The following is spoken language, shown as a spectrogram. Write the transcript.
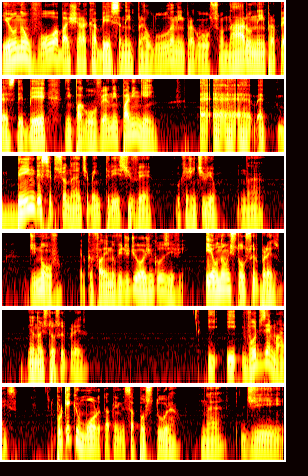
Eu não vou abaixar a cabeça nem para Lula, nem para Bolsonaro, nem para PSDB, nem para governo, nem para ninguém. É, é, é, é, bem decepcionante, é bem triste ver o que a gente viu. Né? De novo, é o que eu falei no vídeo de hoje, inclusive. Eu não estou surpreso. Eu não estou surpreso. E, e vou dizer mais. Por que, que o Moro está tendo essa postura né? De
